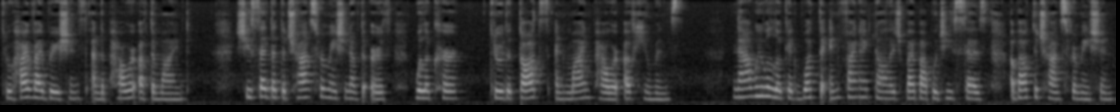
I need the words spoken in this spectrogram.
through high vibrations and the power of the mind. She said that the transformation of the earth will occur through the thoughts and mind power of humans. Now we will look at what the infinite knowledge by Bapuji says about the transformation.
